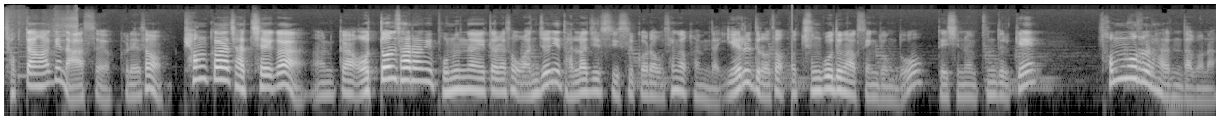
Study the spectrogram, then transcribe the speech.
적당하게 나왔어요. 그래서 평가 자체가 그러니까 어떤 사람이 보느냐에 따라서 완전히 달라질 수 있을 거라고 생각합니다. 예를 들어서 뭐 중고등학생 정도 되시는 분들께 선물을 한다거나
